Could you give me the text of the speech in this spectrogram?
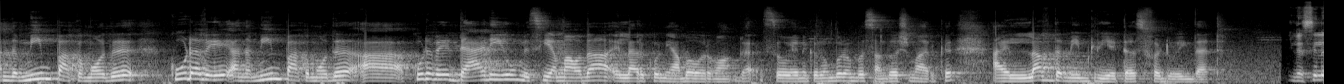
அந்த மீம் பார்க்கும்போது கூடவே அந்த மீம் பார்க்கும்போது கூடவே டேடியும் மிஸ்ஸி அம்மாவும் தான் எல்லாருக்கும் ஞாபகம் வருவாங்க. ஸோ எனக்கு ரொம்ப ரொம்ப சந்தோஷமாக இருக்குது I love the meme creators for doing that இல்லை சில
